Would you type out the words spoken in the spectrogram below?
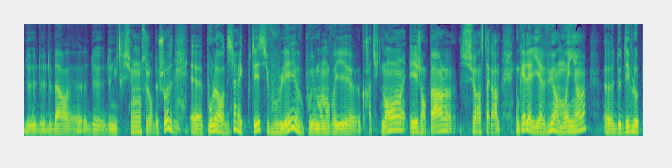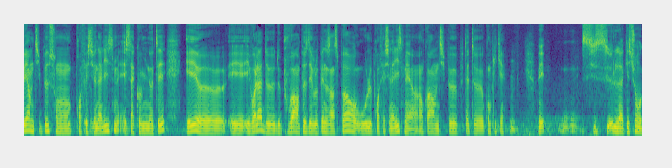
de, de barres de, nutrition, ce genre de choses, mmh. pour leur dire, écoutez, si vous voulez, vous pouvez m'en envoyer gratuitement et j'en parle sur Instagram. Donc elle, elle y a vu un moyen de développer un petit peu son professionnalisme et sa communauté, et, euh, et, et, voilà, de, de, pouvoir un peu se développer dans un sport où le professionnalisme est encore un petit peu peut-être euh, compliqué. Mais la question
